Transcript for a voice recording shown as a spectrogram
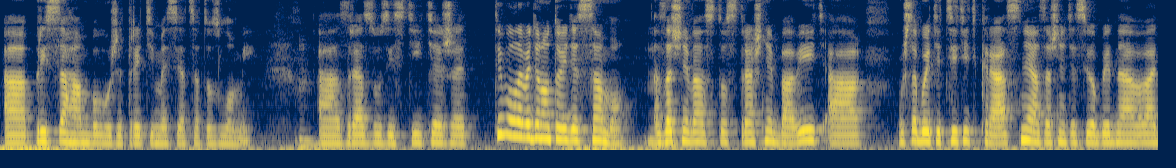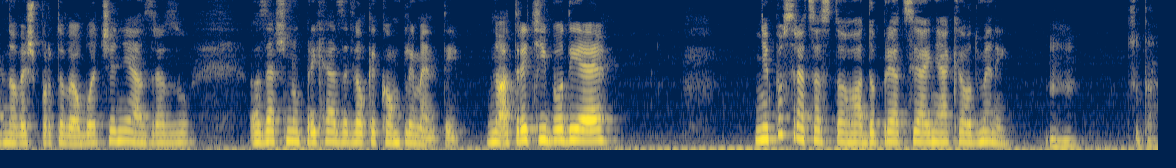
A prisahám Bohu, že tretí mesiac sa to zlomí. A zrazu zistíte, že ty vole, veď ono to ide samo. A začne vás to strašne baviť a už sa budete cítiť krásne a začnete si objednávať nové športové oblečenie a zrazu e, začnú prichádzať veľké komplimenty. No a tretí bod je neposrať sa z toho a dopriať si aj nejaké odmeny. Mm-hmm. Super.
